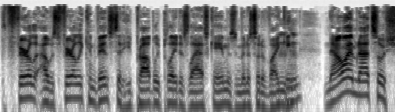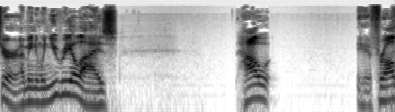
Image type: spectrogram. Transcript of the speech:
fairly I was fairly convinced that he'd probably played his last game as a Minnesota Viking. Now I'm not so sure. I mean, when you realize how for all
